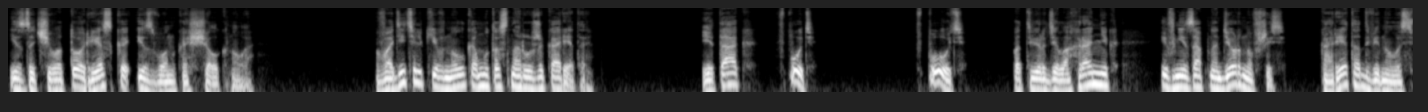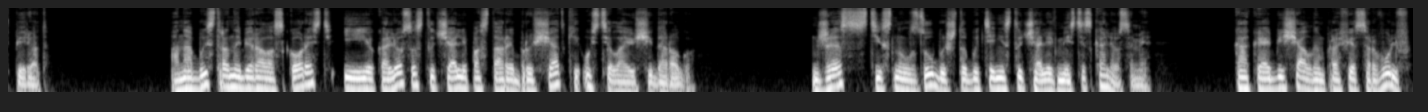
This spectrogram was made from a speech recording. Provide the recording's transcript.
из-за чего то резко и звонко щелкнуло. Водитель кивнул кому-то снаружи кареты. «Итак, в путь!» «В путь!» — подтвердил охранник, и, внезапно дернувшись, карета двинулась вперед. Она быстро набирала скорость, и ее колеса стучали по старой брусчатке, устилающей дорогу. Джесс стиснул зубы, чтобы те не стучали вместе с колесами. Как и обещал им профессор Вульф,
